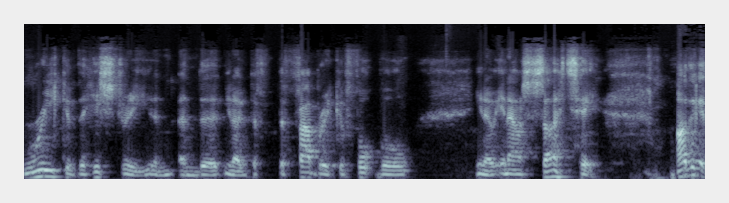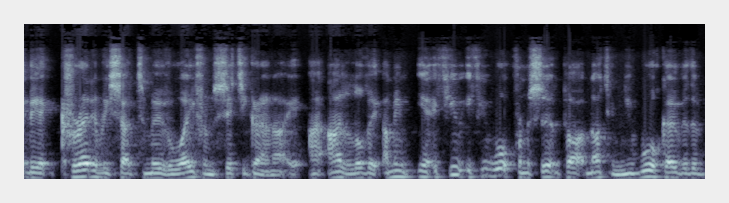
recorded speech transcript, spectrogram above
reek of the history and and the you know the, the fabric of football, you know, in our society. I think it'd be incredibly sad to move away from City Ground. I, I, I love it. I mean, yeah, if you if you walk from a certain part of Nottingham, you walk over the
